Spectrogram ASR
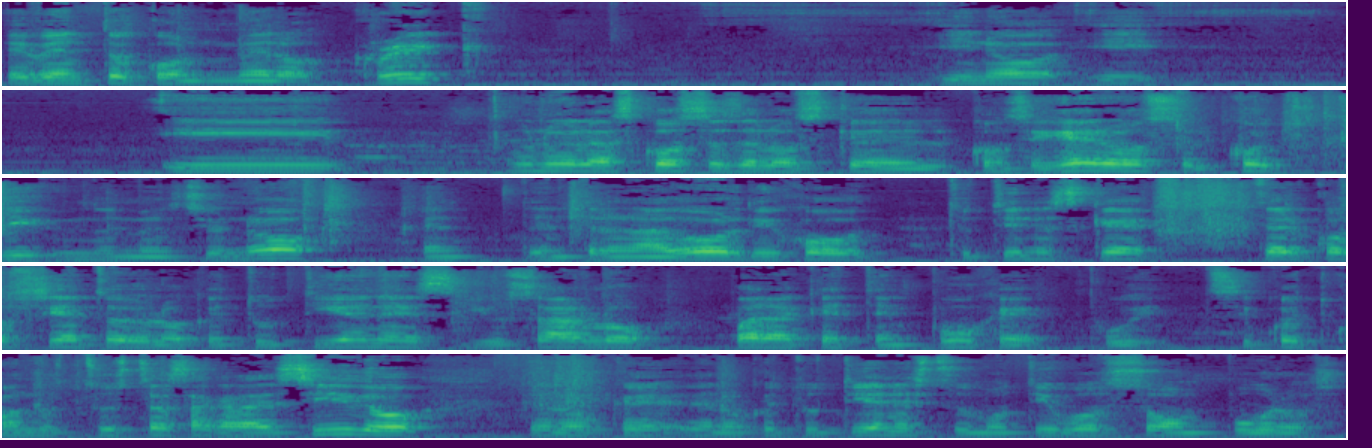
evento con Metal Creek y no y, y una de las cosas de los que el consejero, el coach nos mencionó, el entrenador dijo, tú tienes que ser consciente de lo que tú tienes y usarlo para que te empuje. Cuando tú estás agradecido de lo que, de lo que tú tienes, tus motivos son puros.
